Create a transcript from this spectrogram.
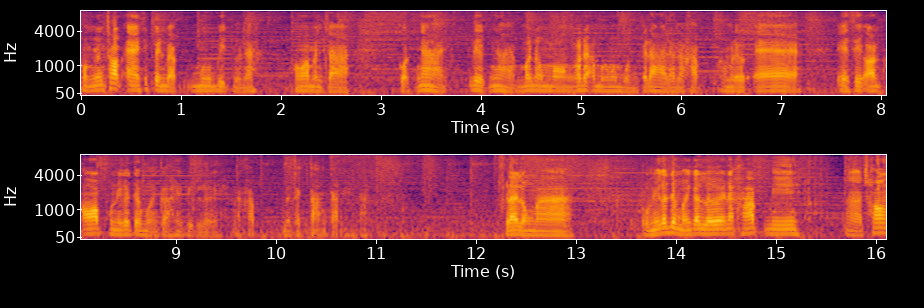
ผมยังชอบแอร์ที่เป็นแบบมือบิดอยู่นะ เพราะว่ามันจะกดง่ายเลือกง่ายไม่ต้องมองก็ได้เอามือมาหมุนก็ได้แล้วนะครับความเร็วแอร์ AC on off พวกนี้ก็จะเหมือนกับไฮบริดเลยนะครับไม่แตกต่างกันนะไล่ลงมา ตรงนี้ก็จะเหมือนกันเลยนะครับ มีช่อง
